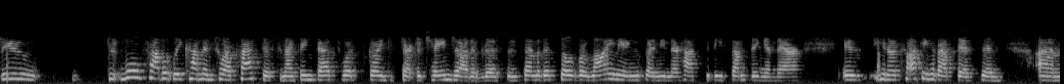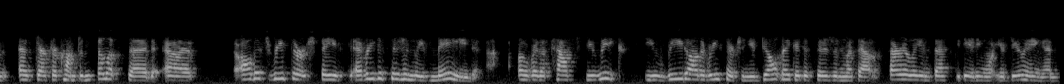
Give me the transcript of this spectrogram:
do will probably come into our practice, and I think that's what's going to start to change out of this. And some of the silver linings, I mean, there has to be something in there. Is you know talking about this, and um, as Dr. Compton Phillips said, uh, all this research based, every decision we've made over the past few weeks, you read all the research and you don't make a decision without thoroughly investigating what you're doing. And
